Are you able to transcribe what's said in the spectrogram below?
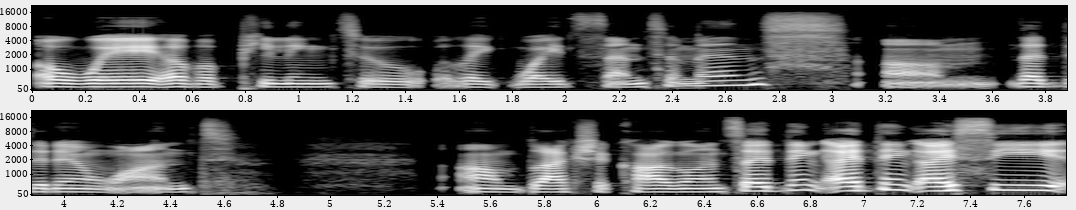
a way of appealing to like white sentiments um, that didn't want um, Black Chicagoans. So I think I think I see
